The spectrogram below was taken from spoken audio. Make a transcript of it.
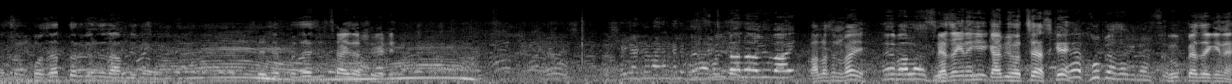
আচ্ছা পঁচাত্তর কিন্তু দাম দিচ্ছে শেষে পঁচাশি ভালো আছেন ভাই? হ্যাঁ আছি। বেচা কিনা কি? গাবি হচ্ছে আজকে? হ্যাঁ খুব বেচা কিনা খুব বেচা কিনা।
